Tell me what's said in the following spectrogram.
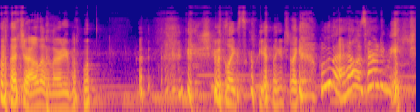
on the child that was already born. she was like squealing and she's like, who the hell is hurting me? She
